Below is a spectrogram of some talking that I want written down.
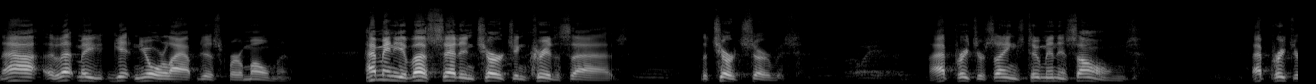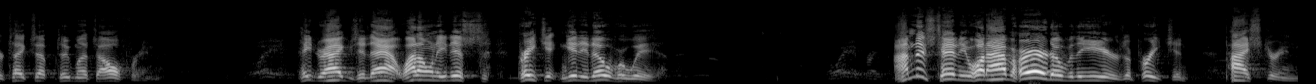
Now, let me get in your lap just for a moment. How many of us sat in church and criticized the church service? That preacher sings too many songs. That preacher takes up too much offering. He drags it out. Why don't he just preach it and get it over with? I'm just telling you what I've heard over the years of preaching, pastoring.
